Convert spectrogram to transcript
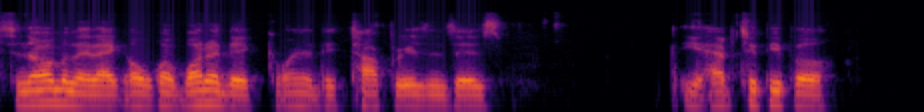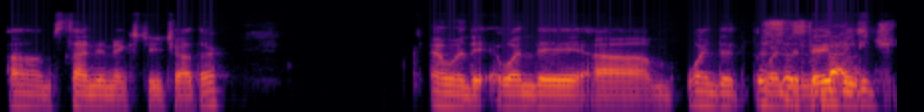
So normally, like, oh, well, one of the one of the top reasons is you have two people um, standing next to each other, and when they when they um, when the This when the the labels baggage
